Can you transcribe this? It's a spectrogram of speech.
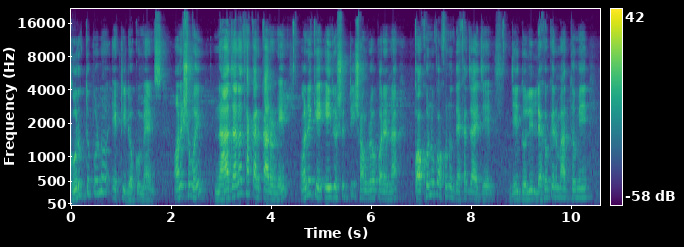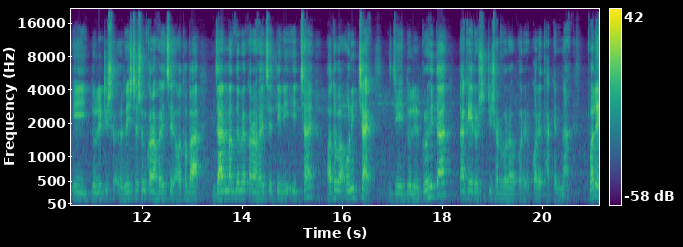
গুরুত্বপূর্ণ একটি ডকুমেন্টস অনেক সময় না জানা থাকার কারণে অনেকে এই রসিদটি সংগ্রহ করেন না কখনো কখনো দেখা যায় যে যে দলিল লেখকের মাধ্যমে এই দলিলটি রেজিস্ট্রেশন করা হয়েছে অথবা যার মাধ্যমে করা হয়েছে তিনি ইচ্ছায় অথবা অনিচ্ছায় যে দলিল গ্রহীতা তাকে এই রসিদটি সরবরাহ করে করে থাকেন না। ফলে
